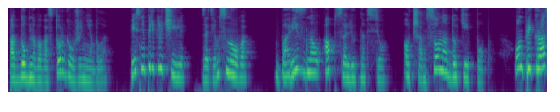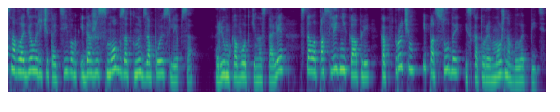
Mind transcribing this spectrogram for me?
Подобного восторга уже не было. Песню переключили, затем снова. Борис знал абсолютно все. От шансона до кей-поп. Он прекрасно владел речитативом и даже смог заткнуть за пояс Лепса. Рюмка водки на столе стала последней каплей, как, впрочем, и посудой, из которой можно было пить.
